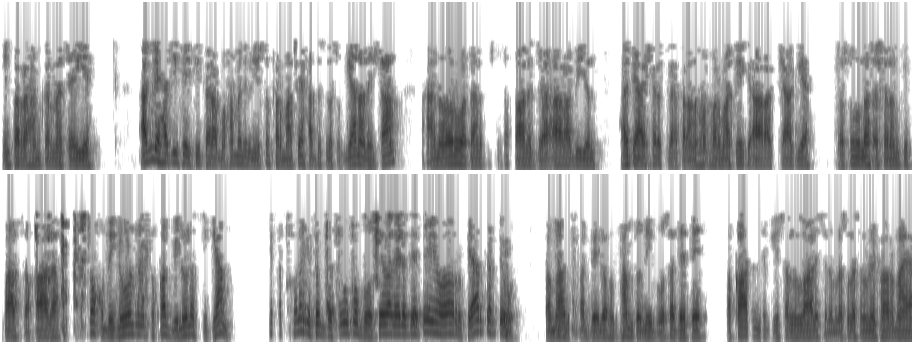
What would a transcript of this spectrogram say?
ان پر رحم کرنا چاہیے۔ اگلے حدیث اسی طرح محمد بن یوسف فرماتے ہیں حدثنا سفیان عن شام عن عروت عن قالت، جاء عربی حضرت عائشہ رضی اللہ تعالیٰ عنہ فرماتے ہیں کہ عرب آ گیا۔ رسول اللہ صلی اللہ علیہ وسلم کے پاس فقال، تقبلون تقبلون السجام یہ پتہ چلا کہ تم بچوں کو بوسے وغیرہ دیتے ہیں اور پیار کرتے ہو۔ ہم تو نہیں بوسا دیتے۔ فقال صلی اللہ علیہ وسلم، رسول اللہ علیہ وسلم نے فرمایا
